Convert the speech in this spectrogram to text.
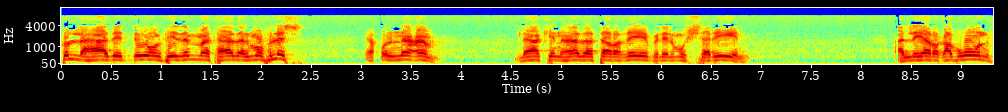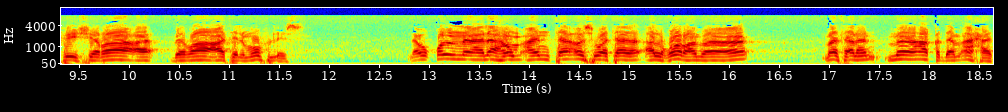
كل هذه الديون في ذمة هذا المفلس؟ يقول نعم. لكن هذا ترغيب للمشترين اللي يرغبون في شراء بضاعة المفلس. لو قلنا لهم أنت أسوة الغرماء مثلا ما أقدم أحد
